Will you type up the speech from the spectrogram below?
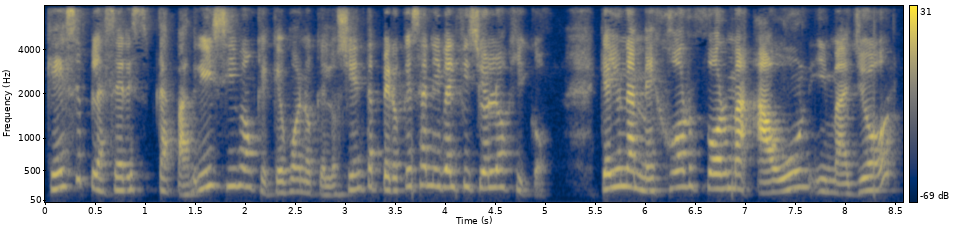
que ese placer está padrísimo, que qué bueno que lo sienta, pero que es a nivel fisiológico, que hay una mejor forma aún y mayor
